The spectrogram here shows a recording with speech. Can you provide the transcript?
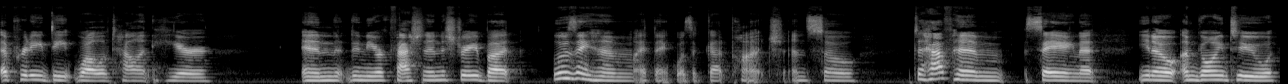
a pretty deep well of talent here in the New York fashion industry, but losing him, I think, was a gut punch. And so to have him saying that, you know, I'm going to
